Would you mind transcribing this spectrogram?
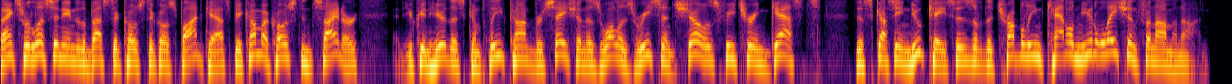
Thanks for listening to the Best of Coast to Coast podcast. Become a Coast Insider, and you can hear this complete conversation as well as recent shows featuring guests discussing new cases of the troubling cattle mutilation phenomenon,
